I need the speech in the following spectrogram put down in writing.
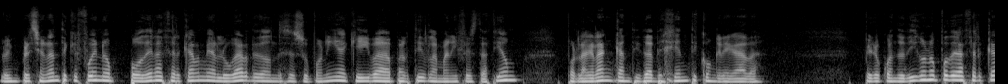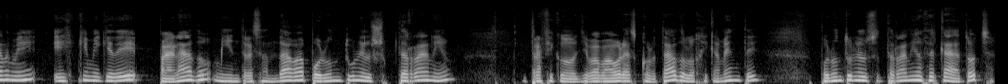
Lo impresionante que fue no poder acercarme al lugar de donde se suponía que iba a partir la manifestación por la gran cantidad de gente congregada. Pero cuando digo no poder acercarme es que me quedé parado mientras andaba por un túnel subterráneo. El tráfico llevaba horas cortado, lógicamente, por un túnel subterráneo cerca de Atocha.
